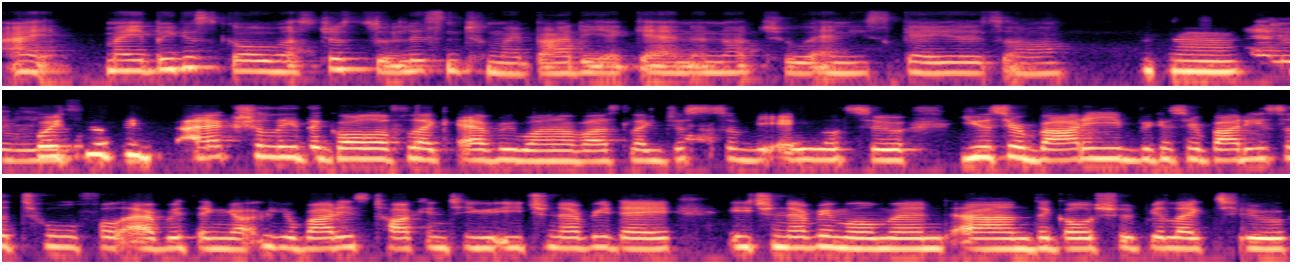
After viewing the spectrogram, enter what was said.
i my biggest goal was just to listen to my body again and not to any scales or Mm-hmm. Which would be actually the goal of like every one of us, like just to be able to use your body because your body is a tool for everything. Your body is talking to you each and every day, each and every moment, and the goal should be like to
